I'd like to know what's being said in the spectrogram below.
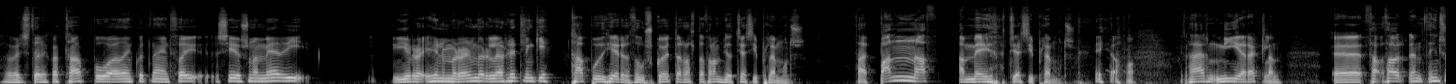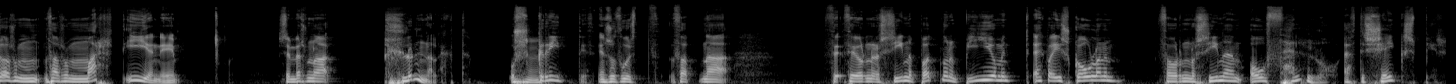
Það verðist vera eitthvað tabu að einhvern veginn þau séu svona með í í ra- hinum raunverulega hryllingi. Tabuð hér er að þú skautar alltaf fram hjá Jesse Plemons. Það er bannað að meiða Jesse Plemons. Það er nýja reglan. Uh, það, það, er- hins vegar svo, það er svo margt í henni sem er svona klunnalegt og skrítið eins og þú veist þarna þe- þegar hún er að sína börnunum bíómynd eitthvað í skólanum þá er hún að sína þeim Othello eftir Shakespeare.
